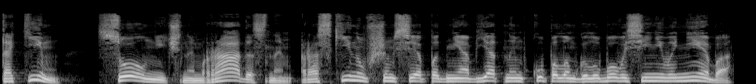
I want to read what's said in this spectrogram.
Таким солнечным, радостным, раскинувшимся под необъятным куполом голубого синего неба,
